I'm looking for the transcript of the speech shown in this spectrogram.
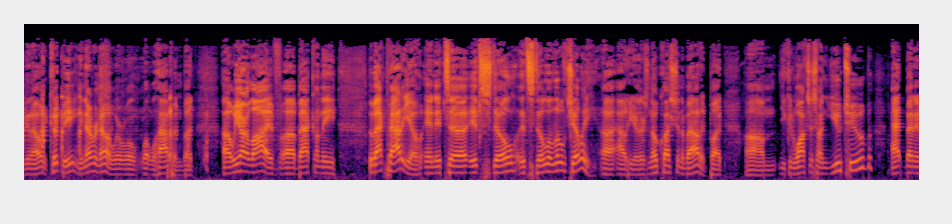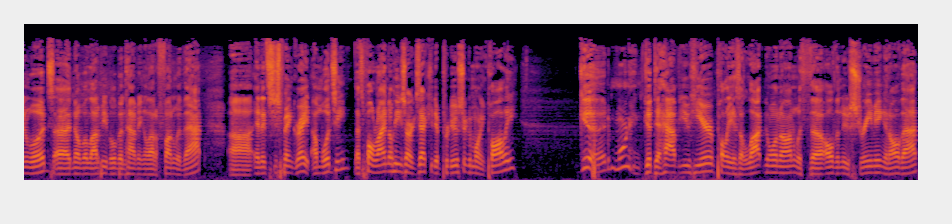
You know, it could be. You never know where will what will happen. But uh, we are live uh, back on the the back patio, and it's uh, it's still it's still a little chilly uh, out here. There's no question about it. But um, you can watch us on YouTube at Ben and Woods. Uh, I know a lot of people have been having a lot of fun with that, uh, and it's just been great. I'm Woodsy. That's Paul Reindl. He's our executive producer. Good morning, Paulie. Good morning. Good to have you here. Paulie has a lot going on with uh, all the new streaming and all that.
